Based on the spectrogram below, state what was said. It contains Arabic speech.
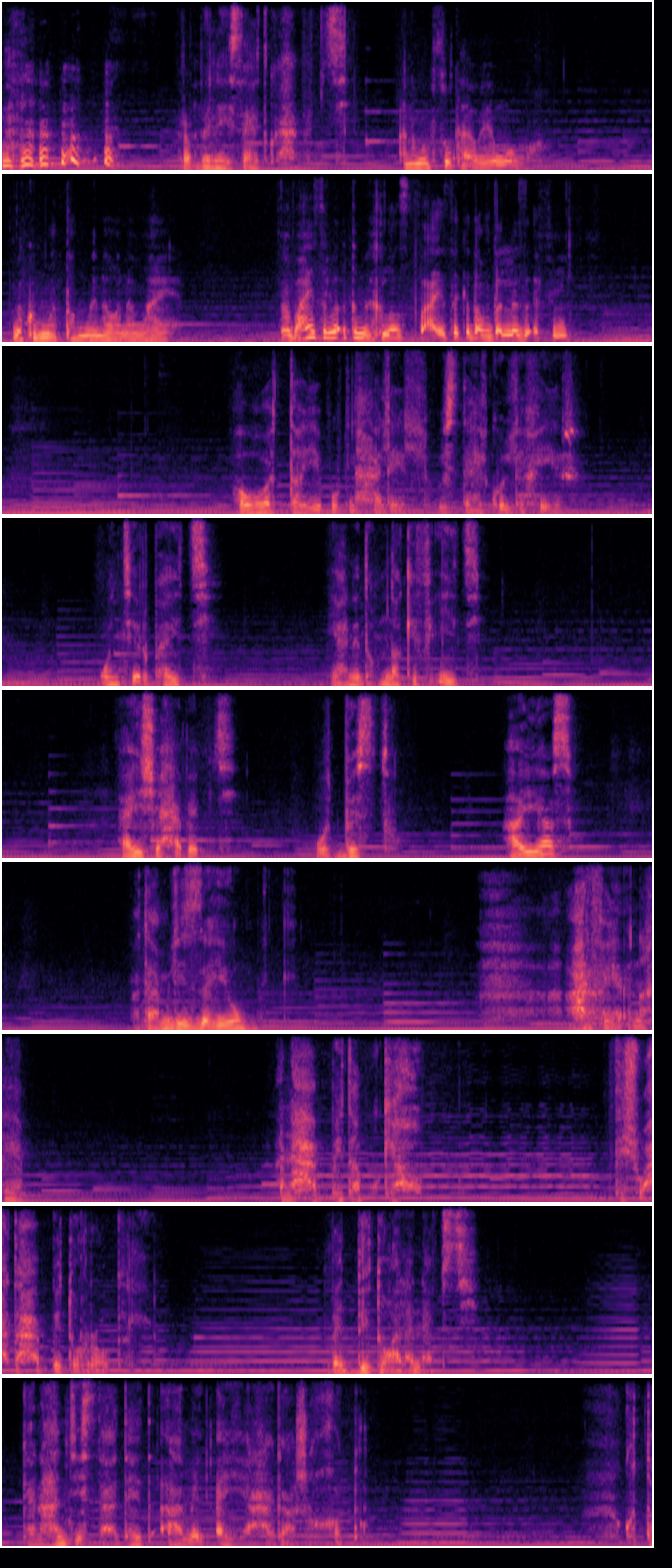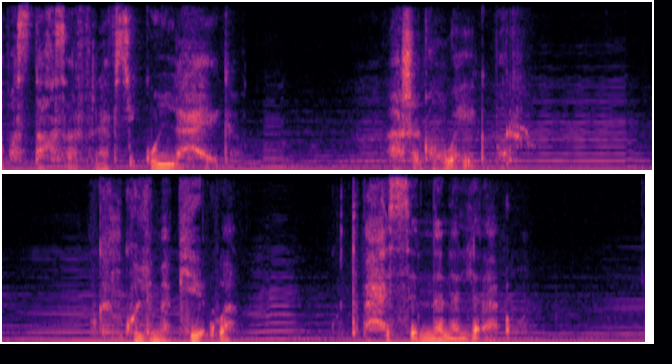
ربنا يساعدكم يا حبيبتي. أنا مبسوطة قوي يا ماما. بكون مطمنة وأنا معاه ببقى عايزة الوقت ما يخلص عايزة كده أفضل لازقة فيه. هو واد طيب وابن حلال ويستاهل كل خير. وأنتي ربايتي يعني ضمنكي في إيدي. عيشي يا حبيبتي واتبسطوا. هيصوا. ما تعمليش زي أمك عارفة يا أنغام أنا حبيت ابوكي حب. مفيش واحدة حبيته الراجل. بديته على نفسي. كان عندي استعداد أعمل أي حاجة عشان خاطره. كنت بستخسر في نفسي كل حاجة عشان هو يكبر. وكان كل ما بيقوى كنت بحس إن أنا اللي أقوى.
